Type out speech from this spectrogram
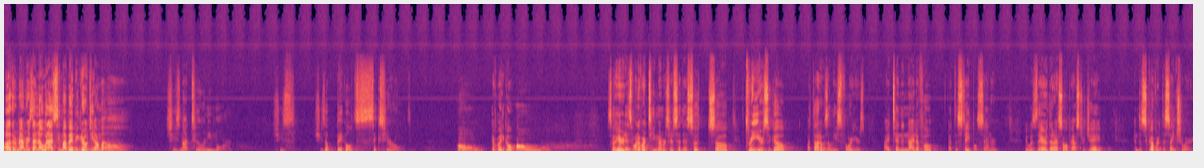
Other memories. I know when I see my baby girl, G, I'm like, oh, she's not two anymore. She's, she's a big old six year old. Oh, everybody go, oh. So here it is. One of our team members here said this. So, so three years ago, I thought it was at least four years, I attended Night of Hope at the Staples Center. It was there that I saw Pastor Jay and discovered the sanctuary.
